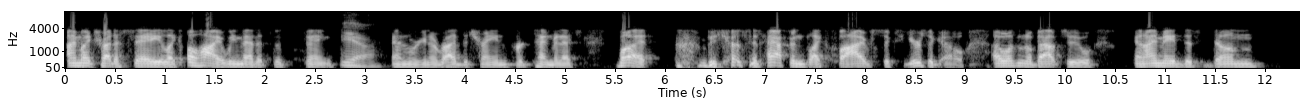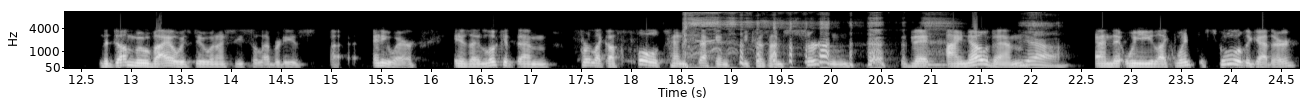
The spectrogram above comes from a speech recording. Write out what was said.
I might try to say like, "Oh hi, we met at the thing, yeah. and we're gonna ride the train for ten minutes." But because it happened like five, six years ago, I wasn't about to, and I made this dumb, the dumb move I always do when I see celebrities uh, anywhere is I look at them for like a full ten seconds because I'm certain that I know them Yeah. and that we like went to school together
